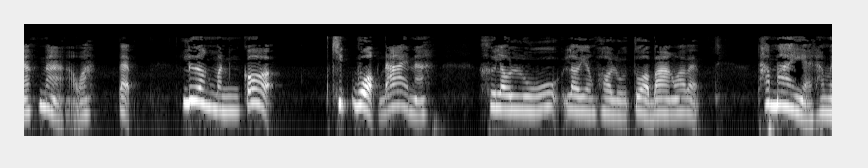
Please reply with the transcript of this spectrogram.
นักหนาวะแบบเรื่องมันก็คิดบวกได้นะ คือเรารู้เรายังพอรู้ตัวบ้างว่าแบบทำไมอะทำไม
